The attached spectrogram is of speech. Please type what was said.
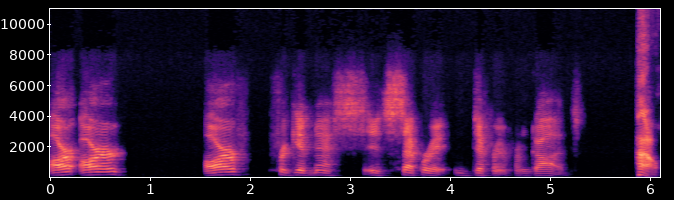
our our our forgiveness is separate, different from God's. How?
